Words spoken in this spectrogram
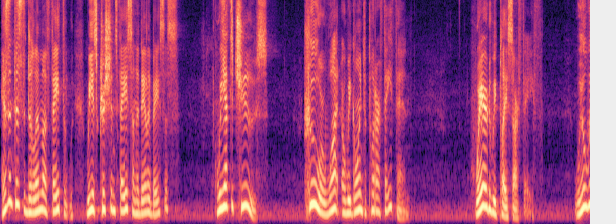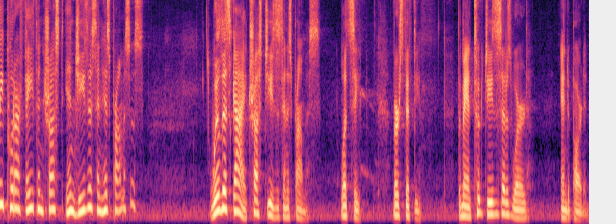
Isn't this the dilemma of faith that we as Christians face on a daily basis? We have to choose who or what are we going to put our faith in? Where do we place our faith? Will we put our faith and trust in Jesus and his promises? Will this guy trust Jesus and his promise? Let's see. Verse 50. The man took Jesus at his word and departed.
